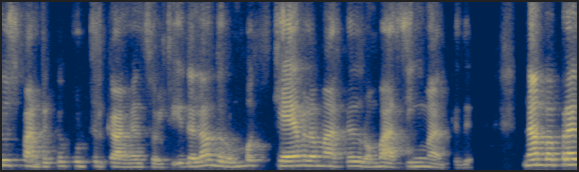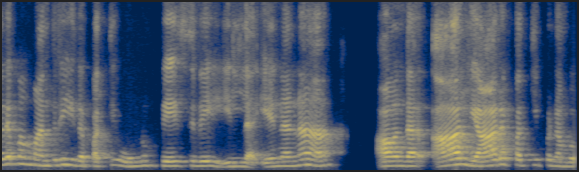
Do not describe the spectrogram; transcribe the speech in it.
யூஸ் பண்றதுக்கு கொடுத்துருக்காங்கன்னு சொல்லிட்டு இதெல்லாம் வந்து ரொம்ப கேவலமா இருக்குது ரொம்ப அசிங்கமா இருக்குது. நம்ம பிரதம மந்திரி இத பத்தி ஒன்றும் பேசவே இல்லை. என்னன்னா அந்த ஆள் யார பத்தி இப்ப நம்ம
